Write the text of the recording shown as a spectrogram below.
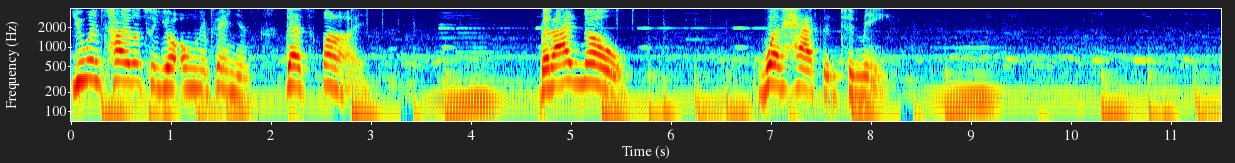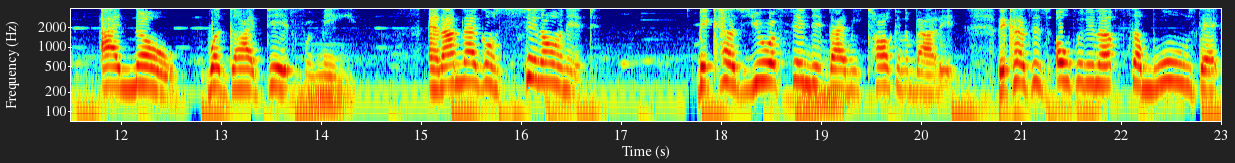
You entitled to your own opinions. That's fine. But I know what happened to me. I know what God did for me. And I'm not going to sit on it because you're offended by me talking about it, because it's opening up some wounds that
